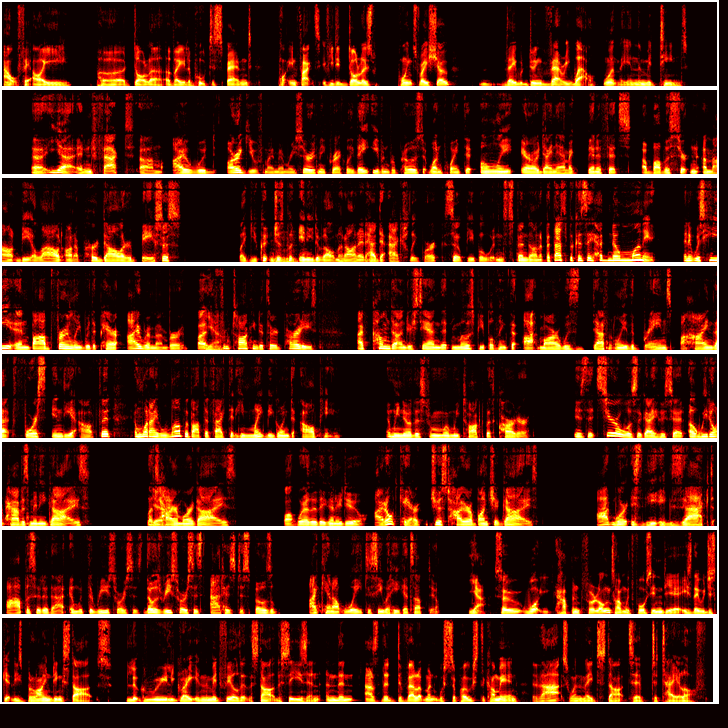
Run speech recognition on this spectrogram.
outfit, i.e., per dollar available to spend. In fact, if you did dollars points ratio, they were doing very well, weren't they, in the mid teens? Uh, yeah, in fact, um, I would argue, if my memory serves me correctly, they even proposed at one point that only aerodynamic benefits above a certain amount be allowed on a per dollar basis. Like you couldn't just mm. put any development on it, it had to actually work, so people wouldn't spend on it. But that's because they had no money. And it was he and Bob Fernley were the pair I remember. But yeah. from talking to third parties, I've come to understand that most people think that Otmar was definitely the brains behind that Force India outfit. And what I love about the fact that he might be going to Alpine, and we know this from when we talked with Carter, is that Cyril was the guy who said, Oh, we don't have as many guys. Let's yeah. hire more guys. Well, what are they going to do? I don't care. Just hire a bunch of guys. Otmar is the exact opposite of that. And with the resources, those resources at his disposal, I cannot wait to see what he gets up to. Yeah. So what happened for a long time with Force India is they would just get these blinding starts, look really great in the midfield at the start of the season, and then as the development was supposed to come in, that's when they'd start to to tail off.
